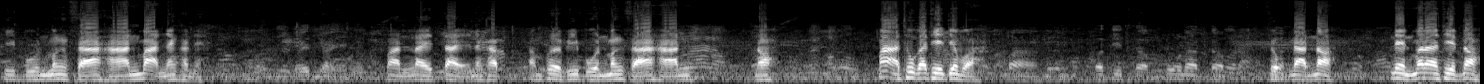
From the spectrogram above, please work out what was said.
พี่บุญมังสาหารบ้านยังครับเนี่ยไว้ไต่ครับบ้านไร่ไต่นะครับอำเภอพิบูลมังสาหารเนาะมาทุกอาทิตย์จ้ะบ่ ป้าปฏิทินครับผู้นัดครับทุกนัดเนาะเน้นวันอาทิตย์เนาะ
